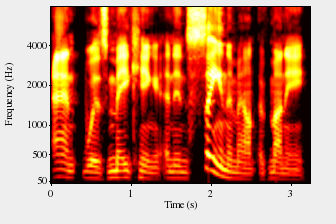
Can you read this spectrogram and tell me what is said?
Ant was making an insane amount of money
